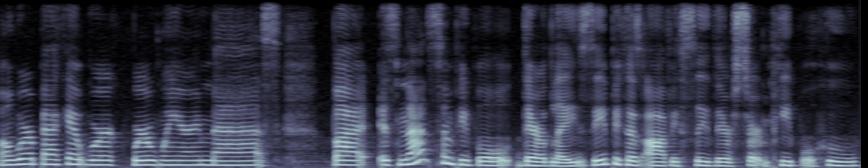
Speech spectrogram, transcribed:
oh we're back at work we're wearing masks. But it's not some people they're lazy because obviously there are certain people who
